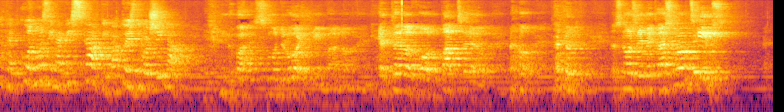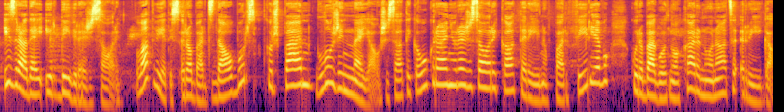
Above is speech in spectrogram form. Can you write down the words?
Tagad, ko nozīmē viss kārtībā? Tu esi drošībā? Nu, esmu drošībā. Nu, ja telefonu pacēlu, nu, tad tas nozīmē, ka esmu dzīves. Izrādēji ir divi režisori. Latvijas Roberts Dauburs, kurš pērn gluži nejauši satika ukrāņu režisori Katerīnu Parfīrievu, kura bēgot no kara nonāca Rīgā.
